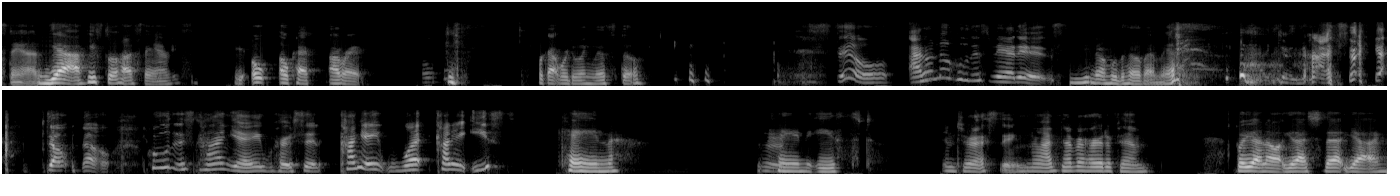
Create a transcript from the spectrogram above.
stan. Yeah, he still has. Yeah, Oh, okay. All right. Forgot we're doing this still. Still, I don't know who this man is. You know who the hell that man is. I do not. don't know who this Kanye person. Kanye, what? Kanye East? Kane. Hmm, Kane East. Interesting. No, I've never heard of him. But yeah, no, yeah, she- that yeah,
